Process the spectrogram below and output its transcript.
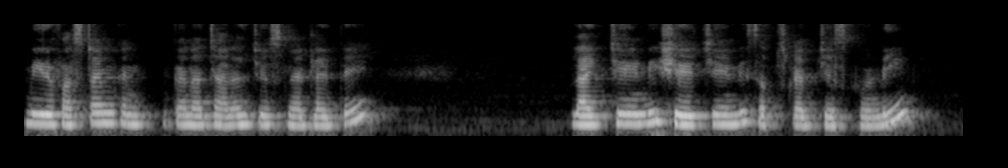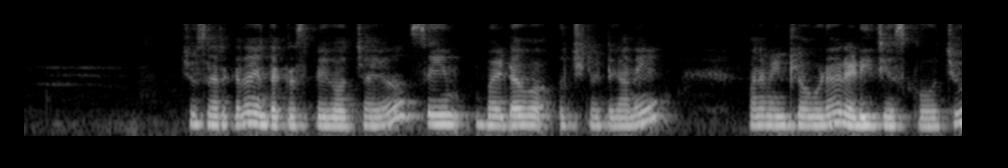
మీరు ఫస్ట్ టైం కనుక నా ఛానల్ చూసినట్లయితే లైక్ చేయండి షేర్ చేయండి సబ్స్క్రైబ్ చేసుకోండి. చూసారు కదా ఎంత క్రిస్పీగా వచ్చాయో? సేమ్ బయట వచ్చినట్టుగానే మనం ఇంట్లో కూడా రెడీ చేసుకోవచ్చు.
